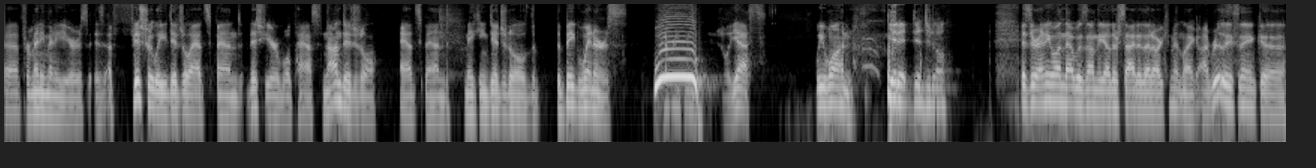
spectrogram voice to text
uh, for many, many years is officially digital ad spend this year will pass non digital ad spend, making digital the, the big winners. Woo! Yes, we won. Get it, digital. Is there anyone that was on the other side of that argument? Like, I really think uh,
